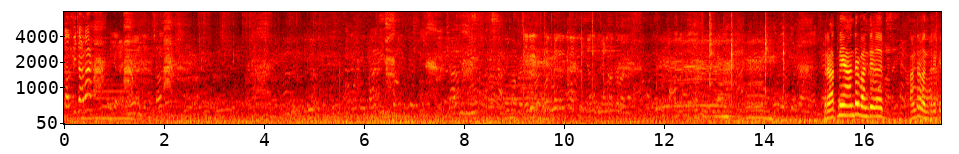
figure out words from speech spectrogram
डालती जा रहा है। रात में अंदर बांधते अंदर बांधते रखे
